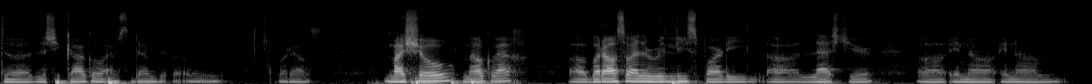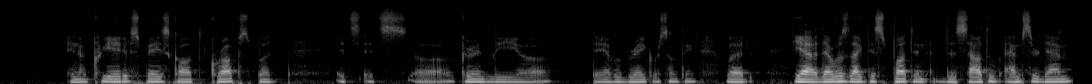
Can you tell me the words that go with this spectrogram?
the the Chicago, Amsterdam, um, what else? My show Melkweg, uh, but I also had a release party uh, last year uh, in a in um in a creative space called Crops, but it's it's uh, currently uh, they have a break or something. But yeah, there was like this spot in the south of Amsterdam,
